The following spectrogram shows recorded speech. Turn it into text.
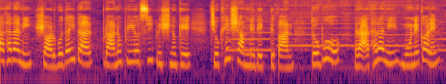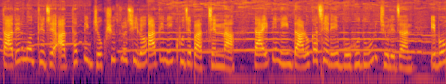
রাধারানী সর্বদাই তার প্রাণপ্রিয় শ্রীকৃষ্ণকে চোখের সামনে দেখতে পান, তবুও রাধারানী মনে করেন তাদের মধ্যে যে আধ্যাত্মিক যোগসূত্র ছিল তা তিনি খুঁজে পাচ্ছেন না। তাই তিনি দ্বারকা ছেড়ে বহুদূর চলে যান এবং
